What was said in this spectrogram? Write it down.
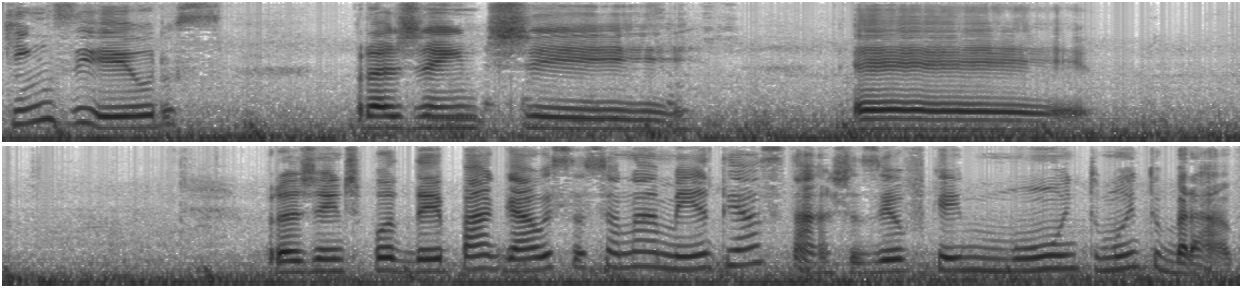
15 euros pra gente é, pra gente poder pagar o estacionamento e as taxas. Eu fiquei muito, muito brava.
